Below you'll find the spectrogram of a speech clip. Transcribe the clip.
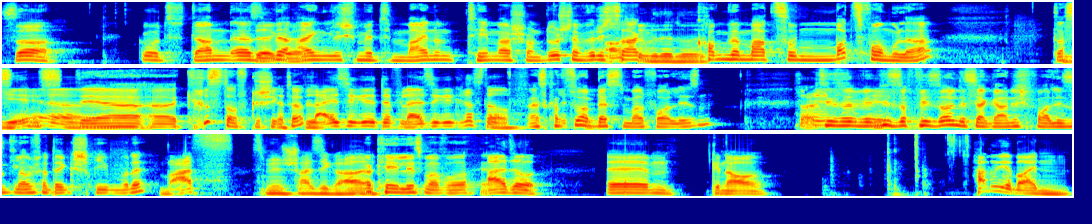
So, gut, dann äh, sind Sehr wir geil. eigentlich mit meinem Thema schon durch. Dann würde ich Auch sagen, kommen wir mal zum Mods-Formular, das Yeah. uns der äh, Christoph geschickt Der hat. fleißige, der fleißige Christoph. Das kannst du am besten mal vorlesen. Beziehungsweise, Wir, wir, wir sollen das ja gar nicht vorlesen, glaube ich, hat er geschrieben, oder? Was? Ist mir scheißegal. Okay, les mal vor. Ja. Also, ähm, genau. Hallo ihr beiden.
